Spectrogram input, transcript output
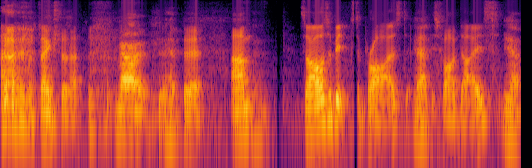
Thanks for that. no. Yeah. Um, so I was a bit surprised about Yeah. this five days. Yeah.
